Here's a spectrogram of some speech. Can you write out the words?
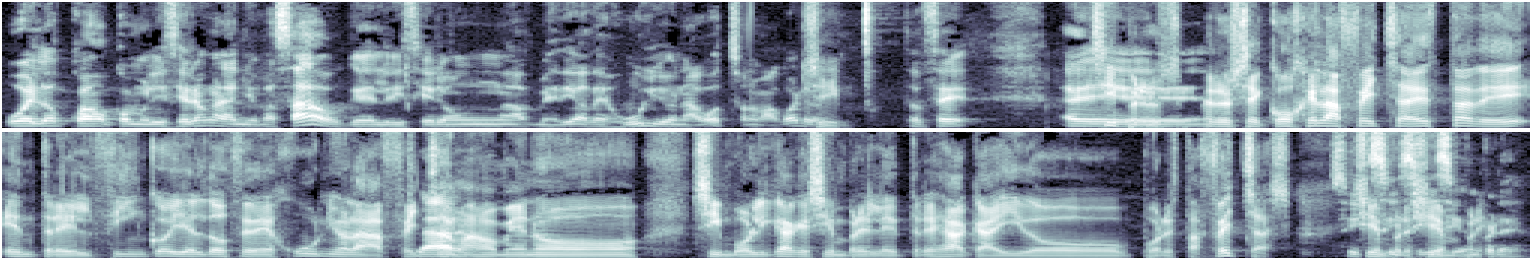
o el, como lo hicieron el año pasado, que lo hicieron a mediados de julio, en agosto, no me acuerdo. Sí. Entonces. sí, pero, eh, pero, se coge la fecha esta de entre el 5 y el 12 de junio, la fecha más o menos simbólica que siempre el E3 ha caído por estas fechas. Sí, siempre, sí, siempre.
